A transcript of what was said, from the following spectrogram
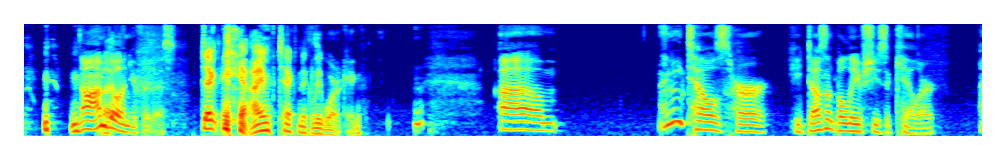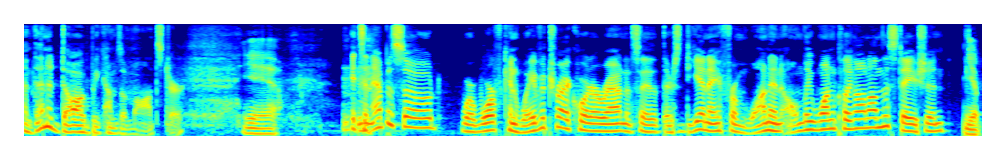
no, I'm billing you for this. tec- yeah, I'm technically working. Um, and he tells her he doesn't believe she's a killer, and then a dog becomes a monster. Yeah, It's an episode where Worf can wave a tricorder around and say that there's DNA from one and only one Klingon on the station, yep.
